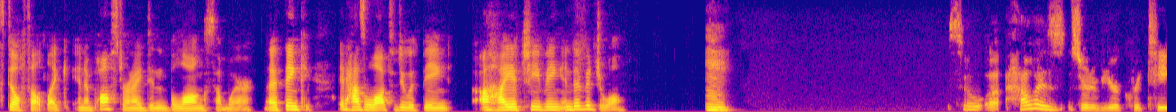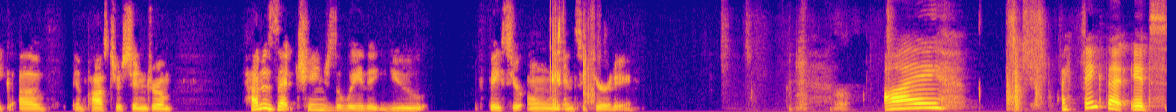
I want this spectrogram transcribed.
still felt like an imposter and I didn't belong somewhere. And I think it has a lot to do with being a high achieving individual. Mm. So, uh, how has sort of your critique of imposter syndrome, how does that change the way that you face your own insecurity? I I think that it's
